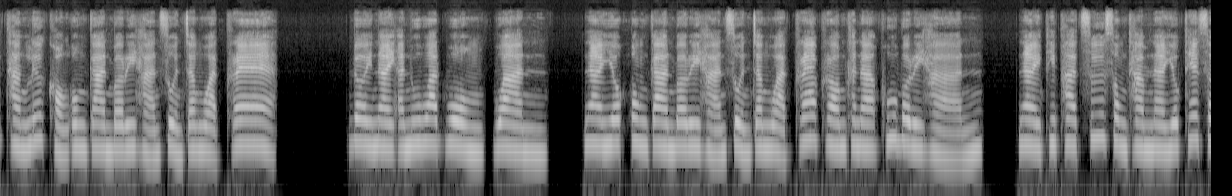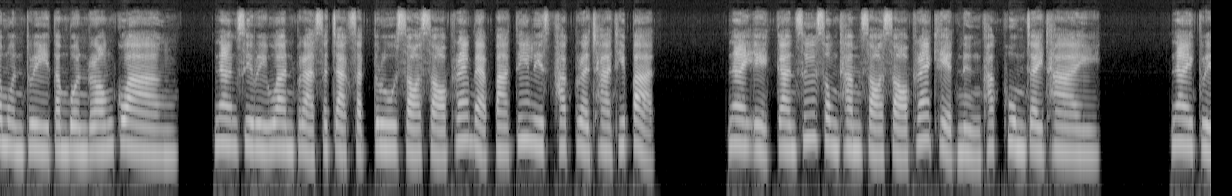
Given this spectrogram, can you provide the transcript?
ทย์ทางเลือกขององค์การบริหารส่วนจังหวัดแพร่ โดยนายอนุวัฒน์วงศ์วัน นายกองค์การบริหารส่วนจังหวัดแพร่พร้อมคณะผู้บริหาร นายพิพัฒน์ซื่อทรงธรรมนายกเทศมนตรีตำบลร้องกวาง นางสิริวัลปราศจากศัตรูสอสอแพร่แบบปาร์ตี้ลิสต์พักประชาธิปัตย์นายเอกการซื่อทรงธรรมสอสอแพร่เขตหนึ่งพักภูมิใจไทย นายกฤ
